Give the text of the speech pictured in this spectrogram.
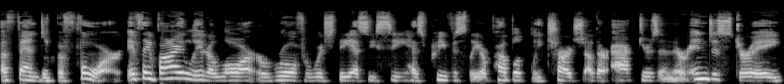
offended before. If they violate a law or rule for which the SEC has previously or publicly charged other actors in their industry,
